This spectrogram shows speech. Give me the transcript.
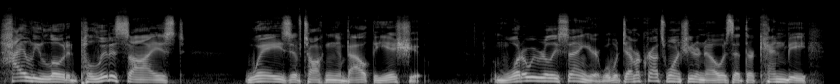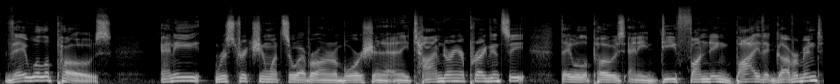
highly loaded, politicized ways of talking about the issue. What are we really saying here? Well, what Democrats want you to know is that there can be, they will oppose any restriction whatsoever on an abortion at any time during a pregnancy. They will oppose any defunding by the government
